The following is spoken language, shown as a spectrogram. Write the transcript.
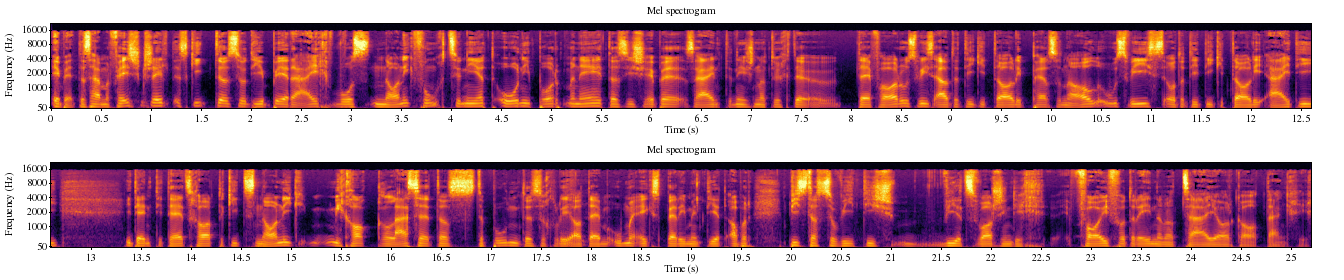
Eben, das haben wir festgestellt. Es gibt so also die Bereiche, wo es noch nicht funktioniert, ohne Portemonnaie. Das ist eben, das eine ist natürlich der, der Fahrausweis, auch der digitale Personalausweis oder die digitale ID. Identitätskarte gibt es noch nicht. Ich habe gelesen, dass der Bund so ein bisschen an dem experimentiert, aber bis das so weit ist, wird es wahrscheinlich fünf oder eher noch zehn Jahre gehen, denke ich.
